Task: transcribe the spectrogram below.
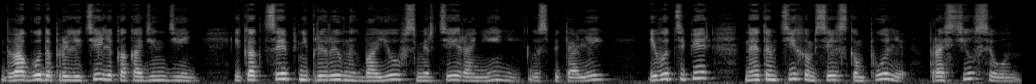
Два года пролетели как один день, и как цепь непрерывных боев, смертей, ранений, госпиталей. И вот теперь на этом тихом сельском поле простился он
